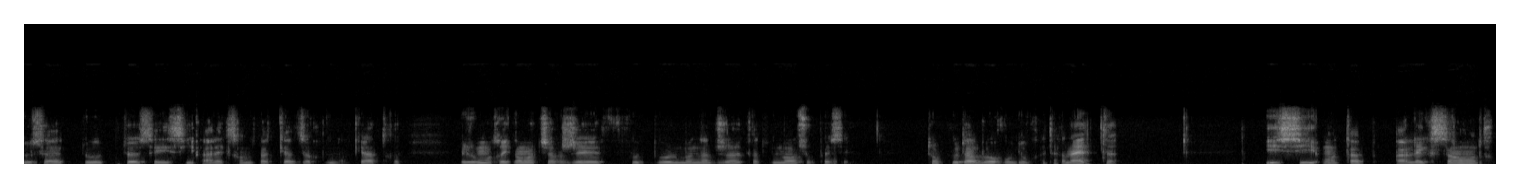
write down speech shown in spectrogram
tous et à toutes, c'est ici Alexandre 24094 et je vais vous montrer comment charger Football Manager gratuitement sur PC. Donc tout d'abord on ouvre internet, ici on tape Alexandre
